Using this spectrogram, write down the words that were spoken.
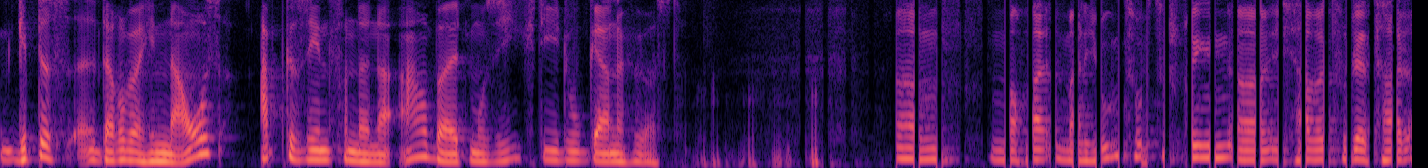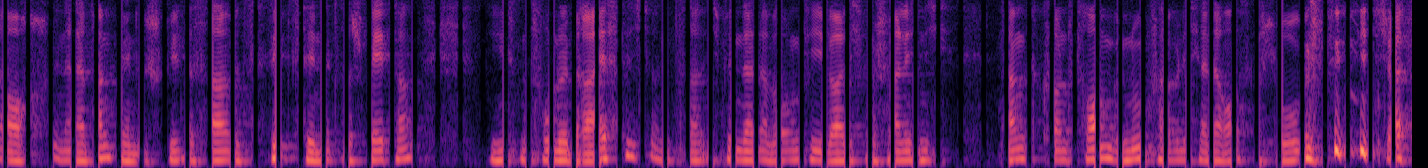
Gibt es äh, darüber hinaus, abgesehen von deiner Arbeit, Musik, die du gerne hörst? Ähm, Nochmal in meine Jugend zurückzuspringen. Äh, ich habe zu der Zeit auch in einer Punkband gespielt. Das war mit 17 etwas später. Die hießen Zone 30 und äh, ich bin dann aber irgendwie, weil ich wahrscheinlich nicht punkkonform genug war, bin ich dann rausgeflogen. ich weiß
